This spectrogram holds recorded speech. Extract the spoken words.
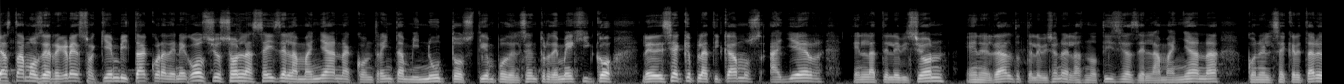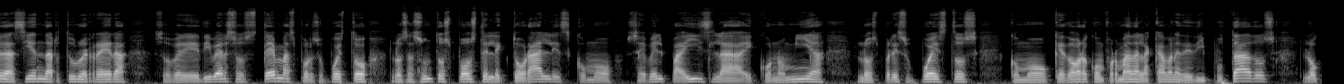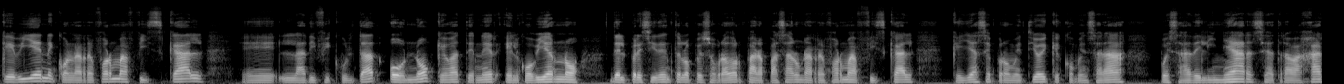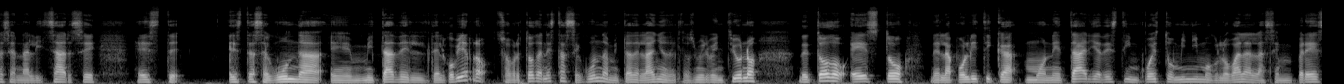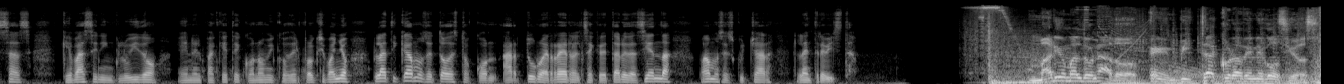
Ya estamos de regreso aquí en Bitácora de Negocios. Son las 6 de la mañana con 30 minutos tiempo del centro de México. Le decía que platicamos ayer en la televisión, en el Heraldo Televisión, en las noticias de la mañana, con el secretario de Hacienda Arturo Herrera sobre diversos temas, por supuesto, los asuntos postelectorales, cómo se ve el país, la economía, los presupuestos, cómo quedó ahora conformada la Cámara de Diputados, lo que viene con la reforma fiscal, eh, la dificultad o no que va a tener el gobierno del presidente López Obrador para pasar una reforma fiscal que ya se prometió y que comenzará pues a delinearse, a trabajarse, a analizarse este esta segunda eh, mitad del, del, gobierno, sobre todo en esta segunda mitad del año del 2021, de todo esto, de la política monetaria, de este impuesto mínimo global a las empresas que va a ser incluido en el paquete económico del próximo año. Platicamos de todo esto con Arturo Herrera, el secretario de Hacienda. Vamos a escuchar la entrevista. Mario Maldonado en Bitácora de Negocios.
